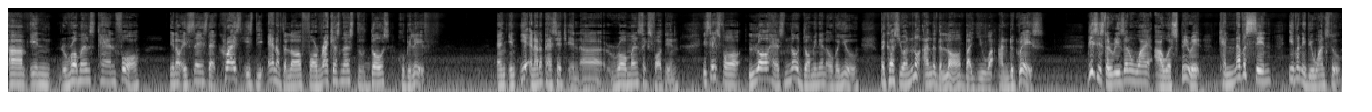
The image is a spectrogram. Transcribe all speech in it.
Um, in Romans 10 4, you know, it says that Christ is the end of the law for righteousness to those who believe. And in yet another passage in uh, Romans 6:14, it says, "For law has no dominion over you, because you are not under the law, but you are under grace." This is the reason why our spirit can never sin, even if it wants to.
